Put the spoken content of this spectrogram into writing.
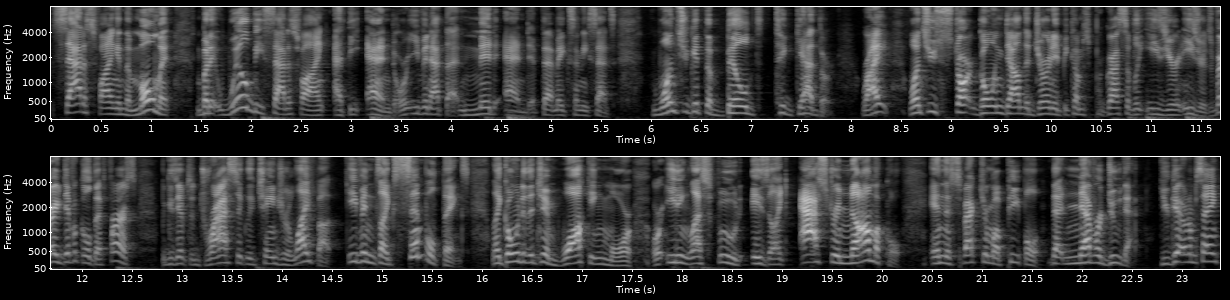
satisfying in the moment, but it will be satisfying at the end or even at that mid end, if that makes any sense. Once you get the build together, right? Once you start going down the journey, it becomes progressively easier and easier. It's very difficult at first because you have to drastically change your life up. Even like simple things like going to the gym, walking more, or eating less food is like astronomical in the spectrum of people that never do that. You get what I'm saying?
